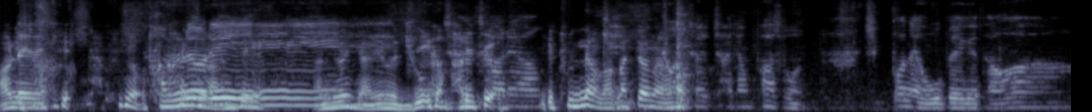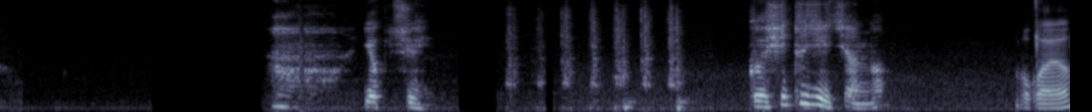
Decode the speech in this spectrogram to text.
아니 네네. 어떡하냐. 법률이 안 되는 게 아니라 네가. 차량 이게 존나 막았잖아. 경찰 차량 파손 10분에 500에다가 역주행 그 시트지 있지 않나? 뭐가요?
